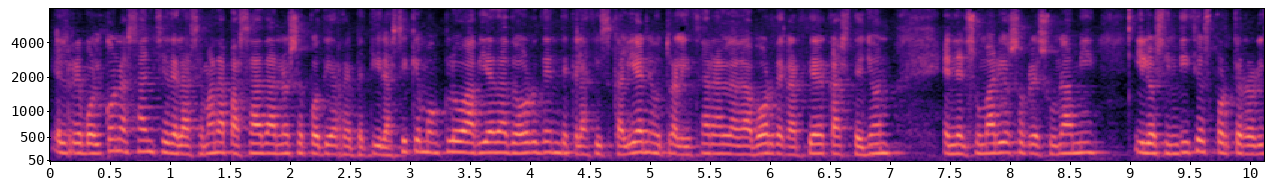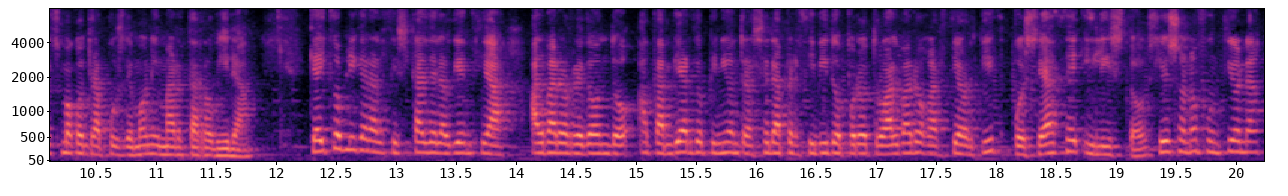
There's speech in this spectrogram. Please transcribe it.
El revolcón a Sánchez de la semana pasada no se podía repetir, así que Moncloa había dado orden de que la Fiscalía neutralizara la labor de García Castellón en el sumario sobre Tsunami y los indicios por terrorismo contra Puigdemont y Marta Rovira que hay que obligar al fiscal de la audiencia Álvaro Redondo a cambiar de opinión tras ser apercibido por otro Álvaro García Ortiz, pues se hace y listo. Si eso no funciona,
